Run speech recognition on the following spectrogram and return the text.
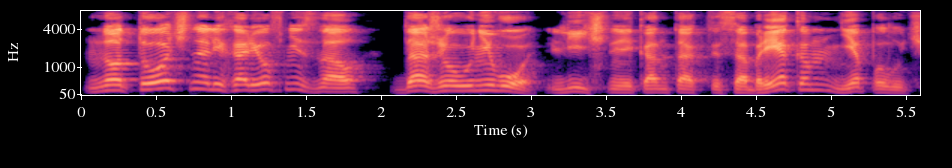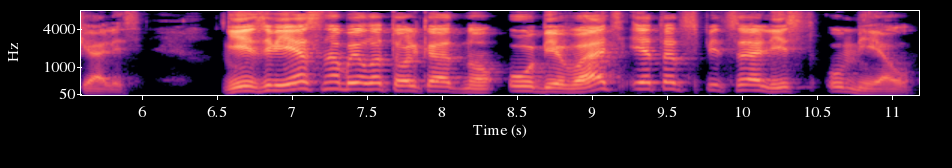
но точно Лихарев не знал, даже у него личные контакты с Абреком не получались. Известно было только одно – убивать этот специалист умел.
